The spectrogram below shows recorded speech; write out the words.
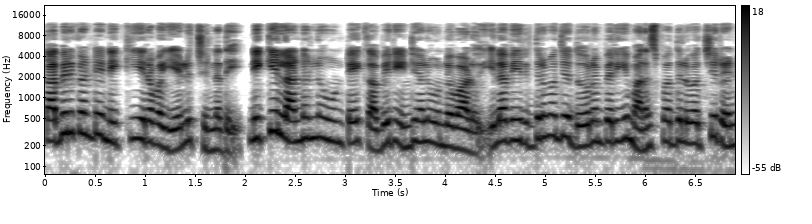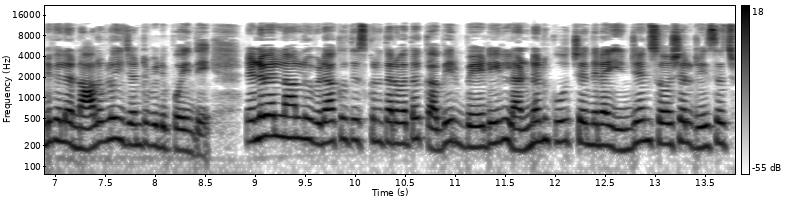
కబీర్ కంటే నిక్కీ ఇరవై ఏళ్ళు చిన్నది. నిక్కీ లండన్లో ఉంటే కబీర్ ఇండియాలో ఉండేవాడు. ఇలా వీరిద్దరి మధ్య దూరం పెరిగి మనస్పర్ధలు వచ్చి రెండు వేల నాలుగులో ఈ జంట విడిపోయింది. రెండు వేల నాలుగులో విడాకులు తీసుకున్న తర్వాత కబీర్ బేడీ లండన్కు చెందిన ఇండియన్ సోషల్ రీసెర్చ్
